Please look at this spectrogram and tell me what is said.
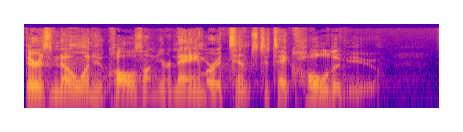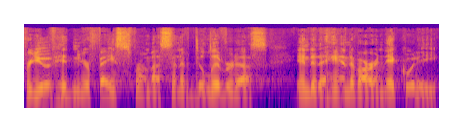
There is no one who calls on your name or attempts to take hold of you, for you have hidden your face from us and have delivered us into the hand of our iniquity.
